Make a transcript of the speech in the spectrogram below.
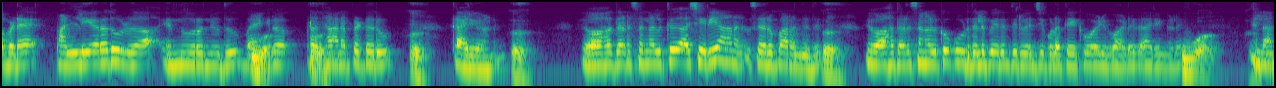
അവിടെ പള്ളിയറ തൊഴുക എന്ന് പറഞ്ഞത് ഭയങ്കര പ്രധാനപ്പെട്ട ഒരു കാര്യമാണ്. വിവാഹ തടസ്സങ്ങൾക്ക് ആ ശരിയാണ് സാറ് പറഞ്ഞത്. വിവാഹ തടസ്സങ്ങൾക്ക് കൂടുതൽ പേരും തിരുവഞ്ചിക്കുളത്തേക്ക് വഴിപാട് കാര്യങ്ങൾ എല്ലാം.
